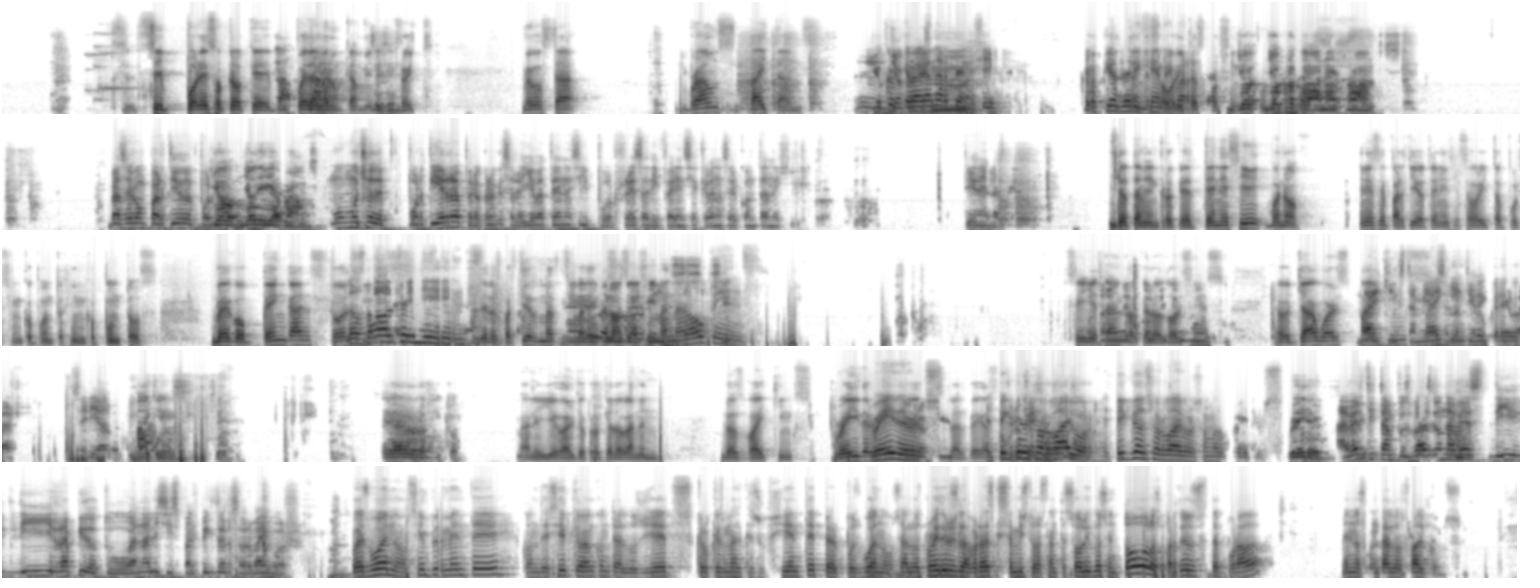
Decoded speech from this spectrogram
Sí, por eso creo que Ah, puede claro. haber un cambio en Sí, sí. Detroit. Luego está Browns Titans. Yo creo que va a ganar mm, Tennessee. Creo que Derrick Henry va a Yo, yo creo que va a ganar Browns. Va a ser un partido por Yo, yo diría Browns. mu- mucho de por tierra, pero creo que se lo lleva Tennessee por esa diferencia que van a hacer con Tannehill. Tienen la Yo también creo que Tennessee, bueno, en ese partido Tennessee es favorito por 5.5 puntos. Luego Bengals, Los Dolphins, Dolphins. de los partidos más Eh, disparejos los Delfines. semana. Dolphins. Sí, yo Otra también creo que los Dolphins. Dolphins. Los Jaguars, Vikings Vikings, también se lo Vikings, tienen yo que creo. llevar. Sería lo- Vikings, sí. Sería lo lógico. Vale, yo igual yo creo que lo ganan los Vikings. Raiders, Raiders. Las Vegas. El pick del Survivor. El pick del Survivor son los Raiders. Raiders. A ver, Titan, pues vas de una vez, di, di rápido tu análisis para el pick del Survivor. Pues bueno, simplemente con decir que van contra los Jets creo que es más que suficiente, pero pues bueno, o sea, los Raiders la verdad es que se han visto bastante sólidos en todos los partidos de esta temporada, menos contra los Falcons.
